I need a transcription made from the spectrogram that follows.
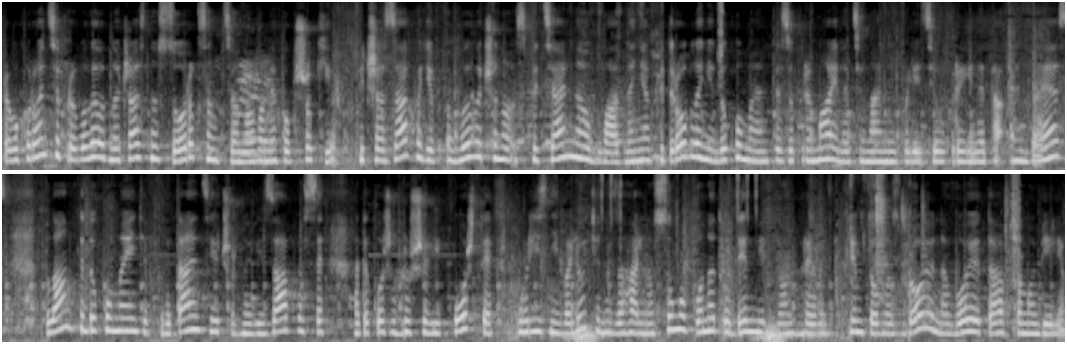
правоохоронці провели одночасно 40 санкціонованих обшуків. Під час заходів вилучено спеціальне обладнання, підроблені документи, зокрема і Національної поліції України та МВС, бланки документів, квитанції, чорнові записи, а також грошові кошти у різній валюті на загальну суму понад 1 мільйон гривень. Крім того, зброю, набої та автомобілі.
